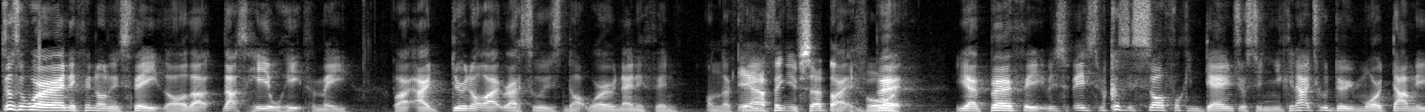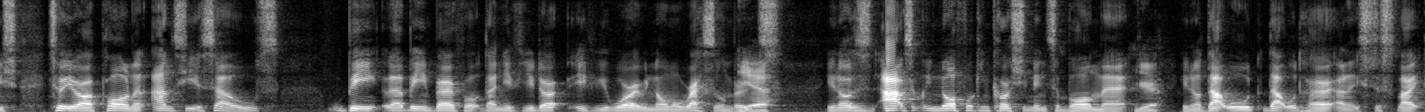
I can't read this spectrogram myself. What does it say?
Doesn't wear anything on his feet though. That that's heel heat for me. Like I do not like wrestlers not wearing anything on their feet. Yeah, I think you've said that Like, before. bare- yeah, feet. It's, it's because it's so fucking dangerous, and you can actually do more damage to your opponent and to yourselves being uh, being barefoot than if you don't if you were in normal wrestling boots. Yeah. You know, there's absolutely no fucking cushioning to ball, mate. Yeah. You know that would that would hurt, and it's just like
